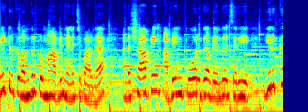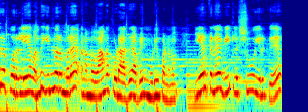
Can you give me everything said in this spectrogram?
வீட்டிற்கு வந்திருக்கணுமா அப்படின்னு நினச்சி பாருங்கள் அந்த ஷாப்பிங் அப்படின்னு போகிறது அப்படி வந்து சரி இருக்கிற பொருளையே வந்து இன்னொரு முறை நம்ம வாங்கக்கூடாது அப்படின்னு முடிவு பண்ணணும். ஏற்கனவே வீட்டில் ஷூ இருக்குது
